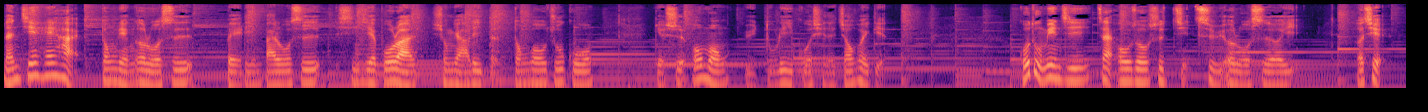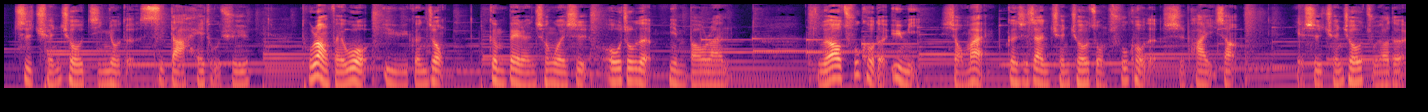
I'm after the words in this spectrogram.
南接黑海，东连俄罗斯，北邻白罗斯，西接波兰、匈牙利等东欧诸国。也是欧盟与独立国协的交汇点。国土面积在欧洲是仅次于俄罗斯而已，而且是全球仅有的四大黑土区，土壤肥沃，易于耕种，更被人称为是欧洲的面包篮。主要出口的玉米、小麦更是占全球总出口的十趴以上，也是全球主要的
